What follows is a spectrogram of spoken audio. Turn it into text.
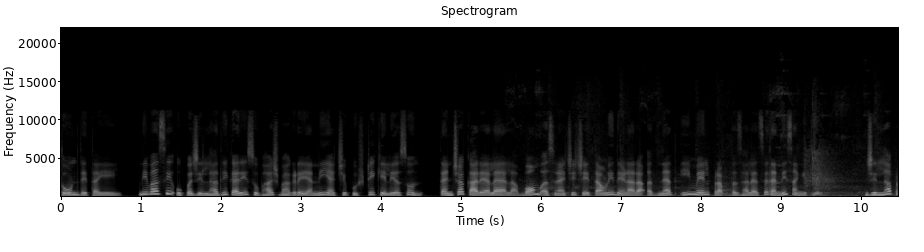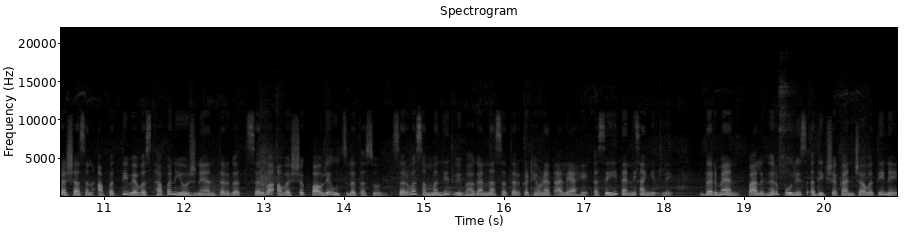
तोंड देता येईल. निवासी उपजिल्हाधिकारी सुभाष भागडे यांनी याची पुष्टी केली असून त्यांच्या कार्यालयाला बॉम्ब असण्याची चेतावणी देणारा अज्ञात ईमेल प्राप्त झाल्याचे त्यांनी सांगितले. जिल्हा प्रशासन आपत्ती व्यवस्थापन योजनेअंतर्गत सर्व आवश्यक पावले उचलत असून सर्व संबंधित विभागांना सतर्क ठेवण्यात आले आहे असेही त्यांनी सांगितले. दरम्यान पालघर पोलीस अधीक्षकांच्या वतीने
